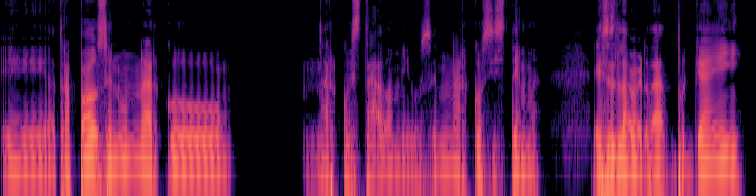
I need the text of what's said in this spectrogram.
eh, atrapados en un narco, narcoestado, amigos, en un narcosistema. Esa es la verdad, porque hay,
